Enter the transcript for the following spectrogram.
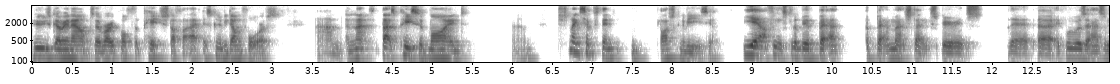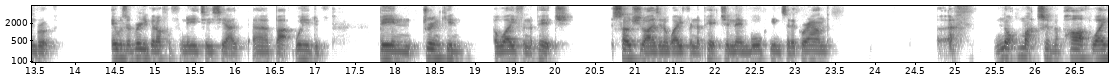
who's going out to rope off the pitch, stuff like that. It's going to be done for us. Um, and that's that's peace of mind. Um, just makes everything life's going to be easier. Yeah, I think it's going to be a better a better match day experience there. Uh, if we was at Hassenbrook, it was a really good offer from the ETCA, uh, but we'd have been drinking away from the pitch, socialising away from the pitch, and then walking to the ground. Uh, not much of a pathway,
